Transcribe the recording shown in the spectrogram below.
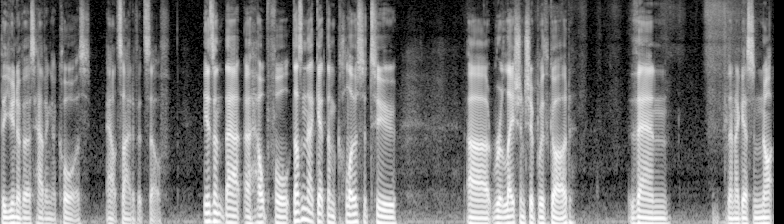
the universe having a cause outside of itself? Isn't that a helpful? Doesn't that get them closer to uh, relationship with God than than I guess not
